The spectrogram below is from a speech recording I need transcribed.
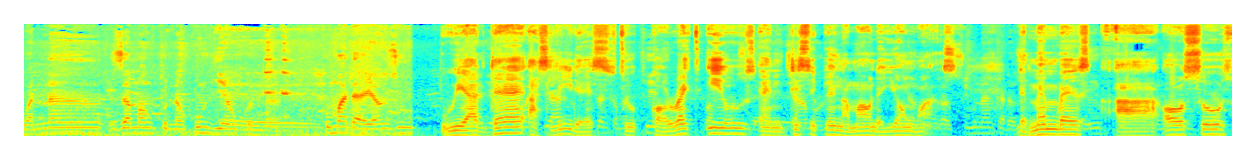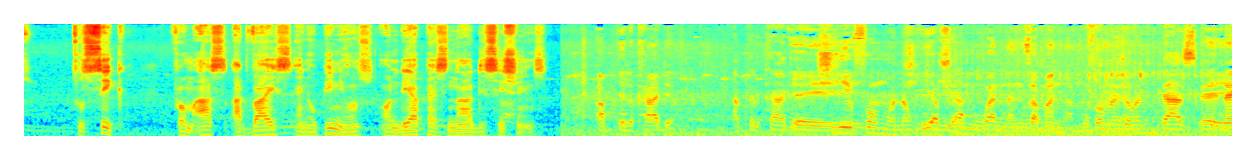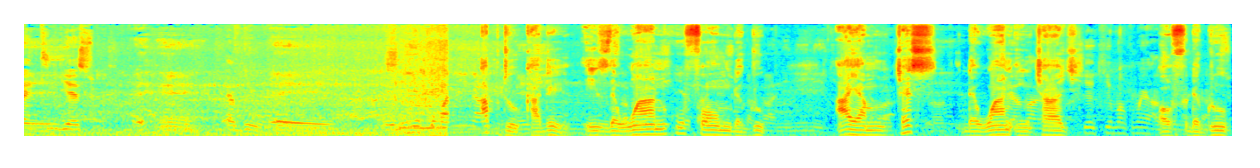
wannan zaman kunnan kungiyan kunnan kuma da yanzu We are there as leaders to correct ills and discipline among the young ones. The members are also to seek from us advice and opinions on their personal decisions. abdulkadir abdulkadir shi ya form wannan shi ya kungiya fomu wannan zaman nan muke form zaman that's eh, Eh. 90 years. Eh, ago eh, shi kuma ni na- Abdul Kadir is the one who formed the group. I am just the one in charge Shi yake ma kuma ya of the group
